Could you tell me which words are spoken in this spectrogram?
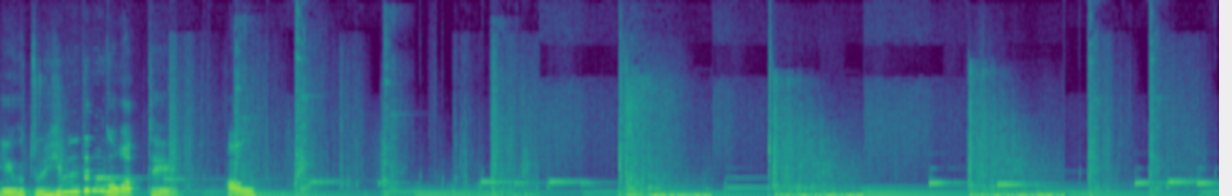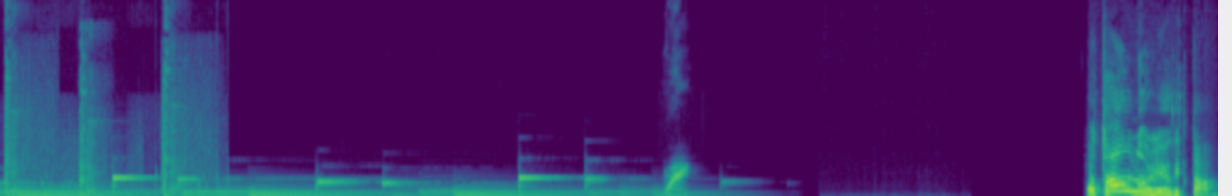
야, 이거 좀 힘든 것 같아. 아, 오... 어, 타운홀 여기 있다.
